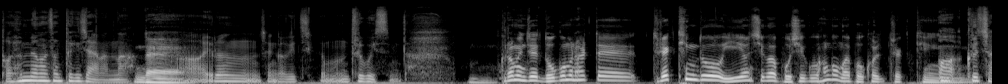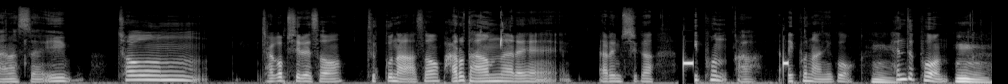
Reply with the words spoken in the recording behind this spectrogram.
더 현명한 선택이지 않았나 네. 아, 이런 생각이 지금은 들고 있습니다. 음, 그러면 이제 녹음을 할 때 디렉팅도 이현 씨가 보시고 한 건가요? 보컬 디렉팅. 어, 그렇지 않았어요. 이 처음 작업실에서 듣고 나와서 바로 다음 날에 RM 씨가 아이폰 아 아이폰 아니고 음. 핸드폰 음.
